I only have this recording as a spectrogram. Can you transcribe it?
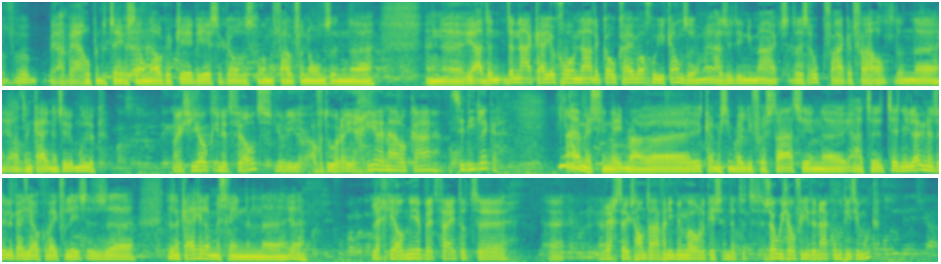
we- ja, we helpen de tegenstander elke keer. De eerste goal is gewoon een fout van ons. En, en ja, dan- daarna krijg je ook gewoon na de goal krijg je wel goede kansen. Maar ja, als je die niet maakt, dat is ook vaak het verhaal. Dan, ja, dan krijg je het natuurlijk moeilijk. Maar ik zie ook in het veld, jullie af en toe reageren naar elkaar. Het zit niet lekker. Nee, misschien niet, maar eh, ik heb misschien een beetje frustratie. En, eh, ja, het, het is niet leuk natuurlijk als je elke week verliest. Dus, eh, dus dan krijg je dat misschien. En, ja. Leg je al neer bij het feit dat rechtstreeks handhaven niet meer mogelijk is... en dat het sowieso via de na-competitie moet?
